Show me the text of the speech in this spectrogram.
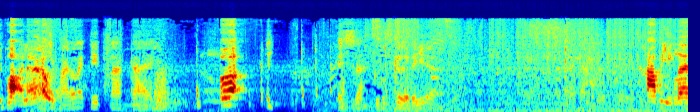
ชิบหายชิบหายแล้ว ชิบหายแล้วไล่ติดนั่นไงเออไอ้สัสกูเพิ่งเกิดไอ้เหี้ยฆ่าผู้หญิงเลย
